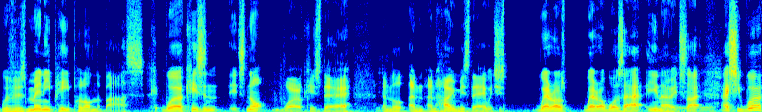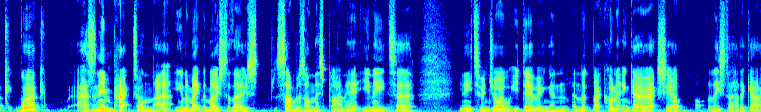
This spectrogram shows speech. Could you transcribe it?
with as many people on the bus. Work isn't it's not work is there and and, and home is there, which is where I was where I was at. You know, it's like actually work work has an impact on that, you're to make the most of those summers on this planet. You need to you need to enjoy what you're doing and, and look back on it and go, actually, I, at least I had a go.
